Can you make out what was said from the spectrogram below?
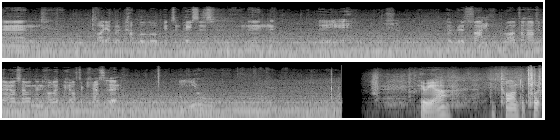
and tidy up a couple of little bits and pieces, and then yeah, should have a bit of fun, ride for half a day or so, and then head off to Casterton. Here we are. Time to put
